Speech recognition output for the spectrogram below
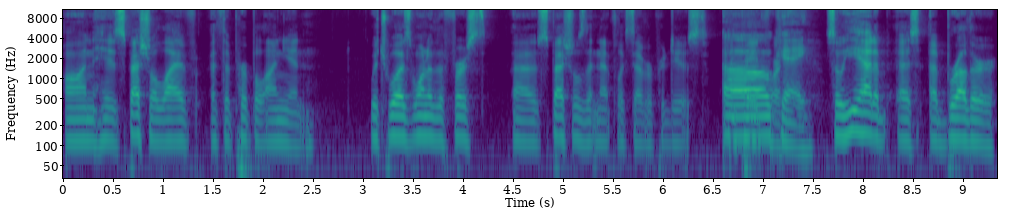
on his special live at the Purple Onion, which was one of the first uh, specials that Netflix ever produced. for. Okay. So he had a, a, a brother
